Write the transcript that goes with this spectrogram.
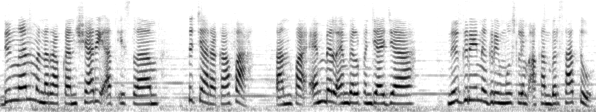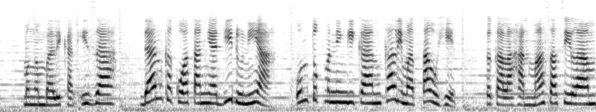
dengan menerapkan syariat Islam secara kafah, tanpa embel-embel penjajah, negeri-negeri muslim akan bersatu, mengembalikan izah dan kekuatannya di dunia untuk meninggikan kalimat tauhid. Kekalahan masa silam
